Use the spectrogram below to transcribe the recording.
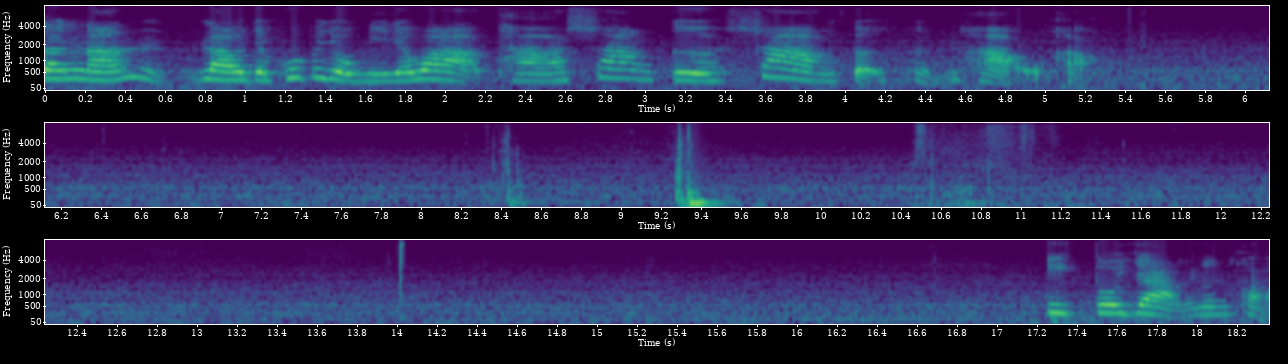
ดังนั้นเราจะพูดประโยคนี้ได้ว่าทาช่างเกลือช่างเตอหินหาวค่ะ อีกตัวอย่างหนึ่งค่ะ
